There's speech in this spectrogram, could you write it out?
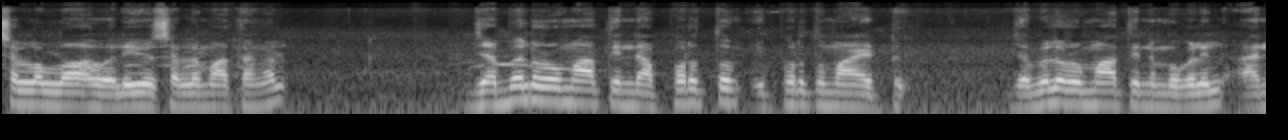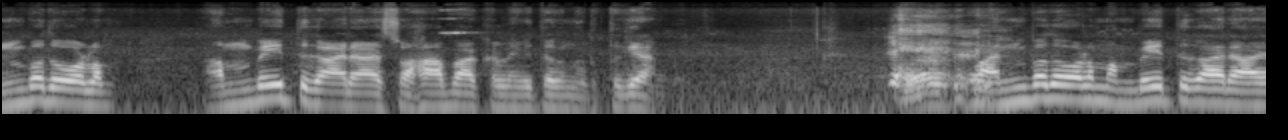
സല്ലല്ലാഹു അലൈഹി വസല്ലമ തങ്ങൾ ജബൽ റുമാത്തിന്റെ അപ്പുറത്തും ഇപ്പുറത്തുമായിട്ട് ജബൽ റുമാത്തിന്റെ മുകളിൽ അൻപതോളം അമ്പെയ്ത്തുകാരായ സ്വഹാബാക്കളെ നിമിത്തങ്ങൾ നിർത്തുകയാണ്. അപ്പോൾ അൻപതോളം അമ്പെയ്ത്തുകാരായ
